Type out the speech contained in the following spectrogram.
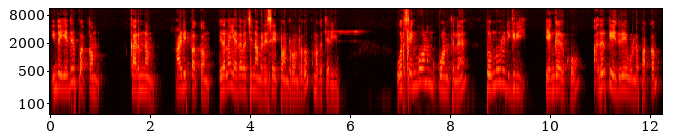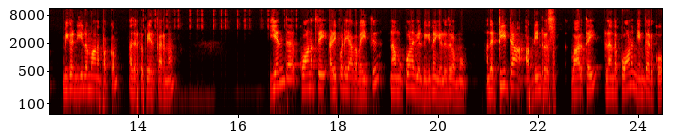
இந்த எதிர்ப்பக்கம் கர்ணம் அடிப்பக்கம் இதெல்லாம் எதை வச்சு நம்ம டிசைட் பண்ணுறோன்றதும் நமக்கு தெரியும். ஒரு செங்கோண முக்கோணத்தில் தொண்ணூறு டிகிரி எங்கே இருக்கோ அதற்கு எதிரே உள்ள பக்கம் மிக நீளமான பக்கம் அதற்கு பேர் காரணம். எந்த கோணத்தை அடிப்படையாக வைத்து நாம் முக்கோணவியல் விகிதம் எழுதுகிறோமோ அந்த டீட்டா அப்படின்ற வார்த்தை இல்லை அந்த கோணம் எங்கே இருக்கோ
